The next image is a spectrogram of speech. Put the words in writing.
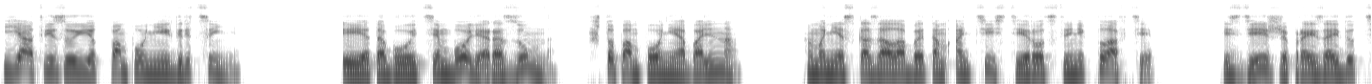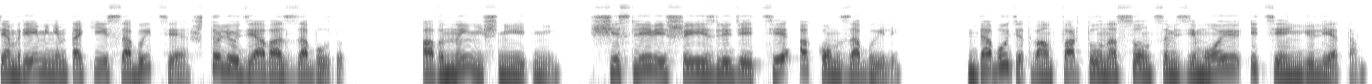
я отвезу ее к Помпонии Грицине. И это будет тем более разумно, что Помпония больна. Мне сказал об этом Антистий, родственник Плавтиев. Здесь же произойдут тем временем такие события, что люди о вас забудут. А в нынешние дни счастливейшие из людей те, о ком забыли. Да будет вам фортуна солнцем зимою и тенью летом.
